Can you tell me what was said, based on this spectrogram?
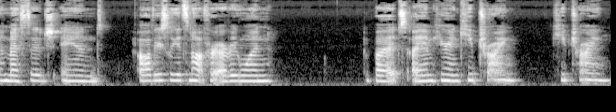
a message, and obviously it's not for everyone, but I am hearing keep trying, keep trying.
